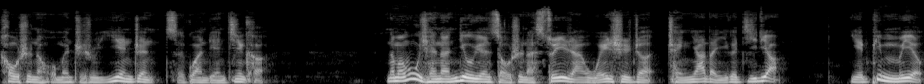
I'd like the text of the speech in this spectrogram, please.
后市呢，我们只是验证此观点即可。那么目前呢，六月走势呢虽然维持着承压的一个基调，也并没有。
